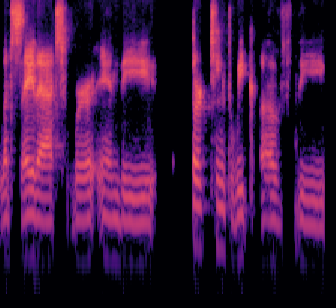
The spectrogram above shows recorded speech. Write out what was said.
Let's say that we're in the 13th week of the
